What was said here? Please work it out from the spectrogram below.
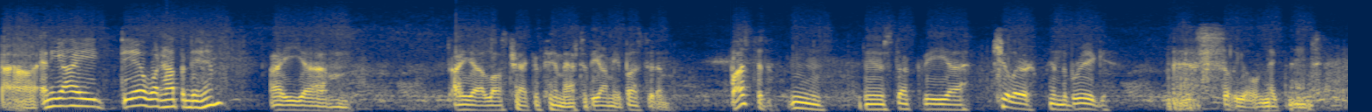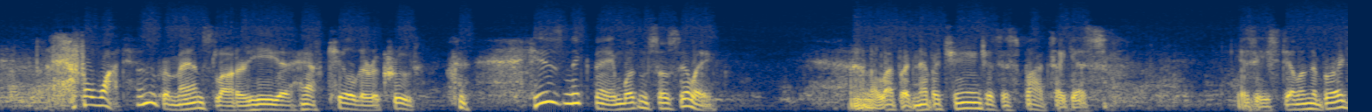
Uh, any idea what happened to him? I, um, I uh, lost track of him after the army busted him. Busted him. Yeah, stuck the uh, killer in the brig. Silly old nicknames. For what? Oh, for manslaughter, he uh, half killed a recruit. His nickname wasn't so silly. Well, the leopard never changes his spots, I guess. He still in the brig?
